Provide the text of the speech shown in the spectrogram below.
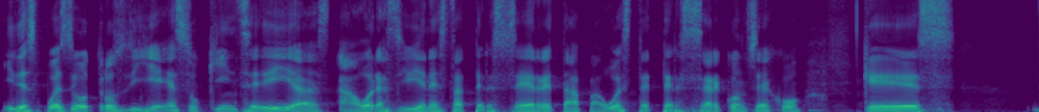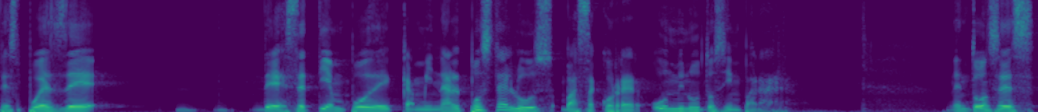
y después de otros 10 o 15 días, ahora sí viene esta tercera etapa o este tercer consejo que es después de de ese tiempo de caminar al poste luz, vas a correr un minuto sin parar. Entonces,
